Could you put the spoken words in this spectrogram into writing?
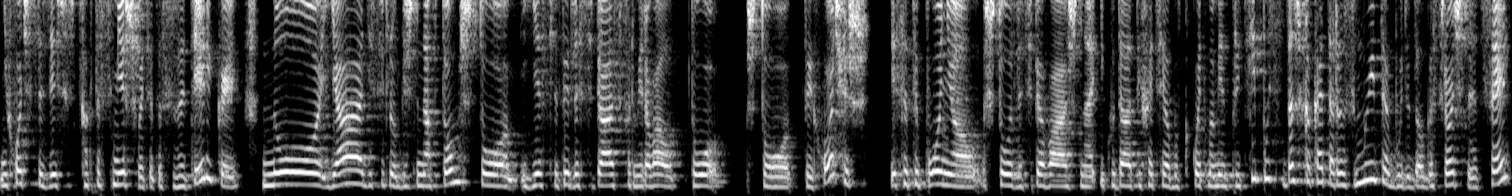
не хочется здесь как-то смешивать это с эзотерикой, но я действительно убеждена в том, что если ты для себя сформировал то, что ты хочешь, если ты понял, что для тебя важно и куда ты хотел бы в какой-то момент прийти, пусть даже какая-то размытая будет долгосрочная цель,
